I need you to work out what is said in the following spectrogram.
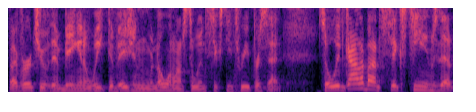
by virtue of them being in a weak division where no one wants to win, 63%. So we've got about six teams that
